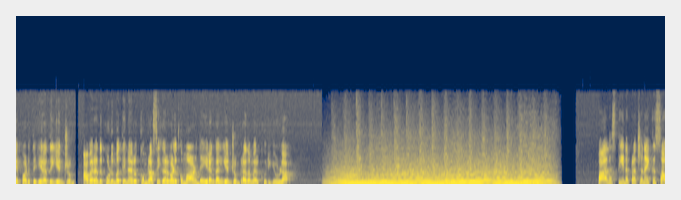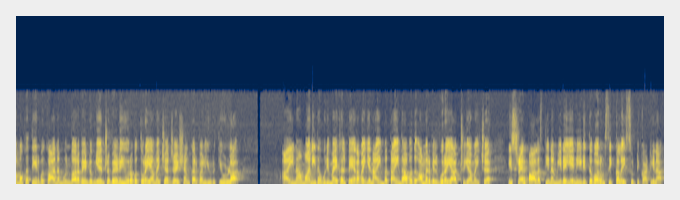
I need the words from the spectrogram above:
ஏற்படுத்துகிறது என்றும் அவரது குடும்பத்தினருக்கும் ரசிகர்களுக்கும் ஆழ்ந்த இரங்கல் என்றும் பிரதமர் கூறியுள்ளார். பாலஸ்தீன பிரச்சினைக்கு சமூக தீர்வு காண முன்வர வேண்டும் என்று வெளியுறவுத்துறை அமைச்சர் ஜெய்சங்கர் வலியுறுத்தியுள்ளார். ஐநா மனித உரிமைகள் பேரவையின் ஐம்பத்தைந்தாவது அமர்வில் உரையாற்றிய அமைச்சர் இஸ்ரேல் பாலஸ்தீனம் இடையே நீடித்து வரும் சிக்கலை சுட்டிக்காட்டினார்.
